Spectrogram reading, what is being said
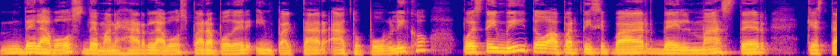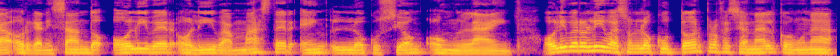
de la voz, de manejar la voz para poder impactar a tu público, pues te invito a participar del máster que está organizando Oliver Oliva, máster en locución online. Oliver Oliva es un locutor profesional con una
